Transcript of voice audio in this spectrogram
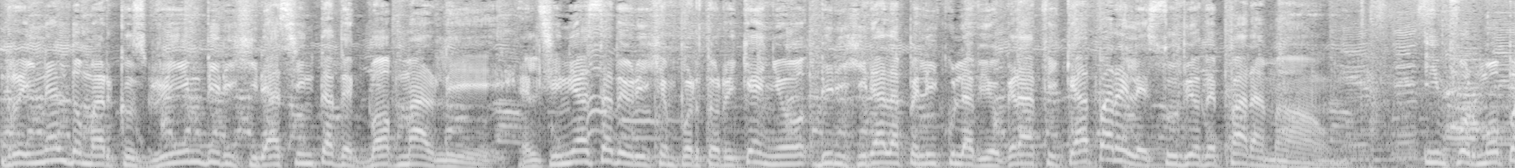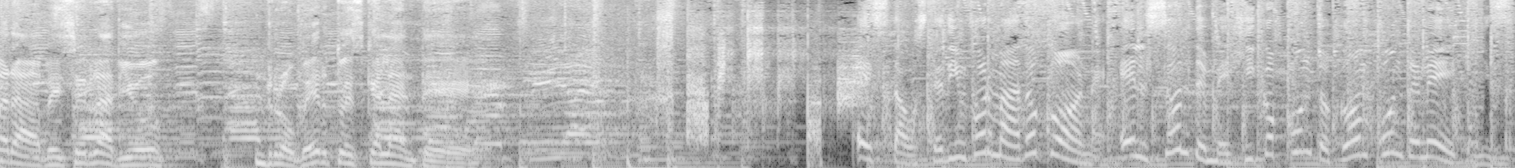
Reinaldo Marcus Green dirigirá cinta de Bob Marley. El cineasta de origen puertorriqueño dirigirá la película biográfica para el estudio de Paramount. Informó para ABC Radio Roberto Escalante. Está usted informado con elsoldemexico.com.mx.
